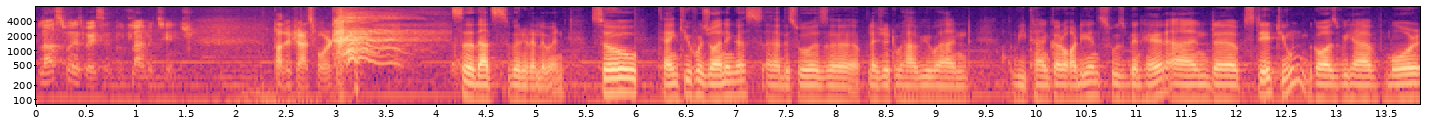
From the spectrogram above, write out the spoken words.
Last one is very simple: climate change. Public transport. so that's very relevant. So thank you for joining us. Uh, this was a pleasure to have you and. We thank our audience who's been here and uh, stay tuned because we have more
